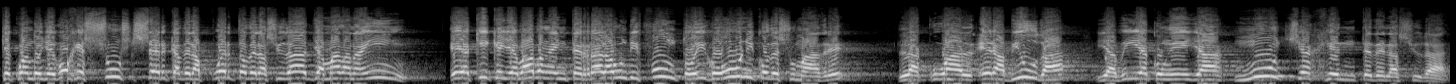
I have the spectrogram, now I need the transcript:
que cuando llegó Jesús cerca de la puerta de la ciudad llamada Naín, he aquí que llevaban a enterrar a un difunto hijo único de su madre, la cual era viuda y había con ella mucha gente de la ciudad.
